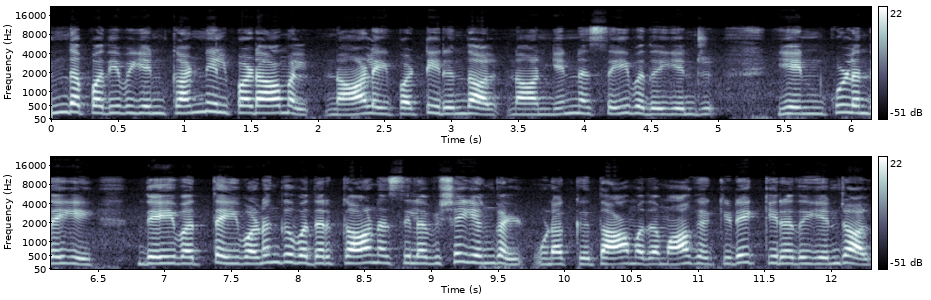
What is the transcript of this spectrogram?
இந்த பதிவு என் கண்ணில் படாமல் நாளை பட்டிருந்தால் நான் என்ன செய்வது என்று. என் குழந்தையே தெய்வத்தை வணங்குவதற்கான சில விஷயங்கள் உனக்கு தாமதமாக கிடைக்கிறது என்றால்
